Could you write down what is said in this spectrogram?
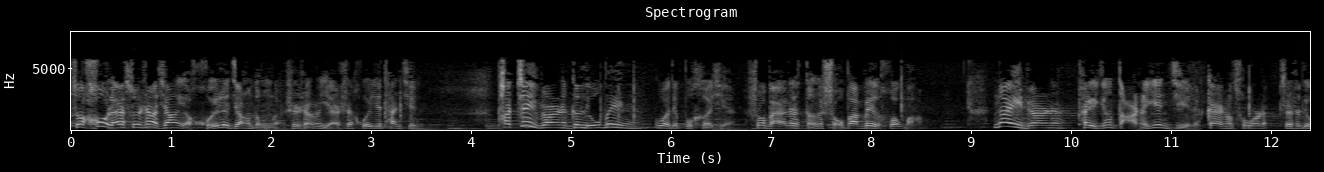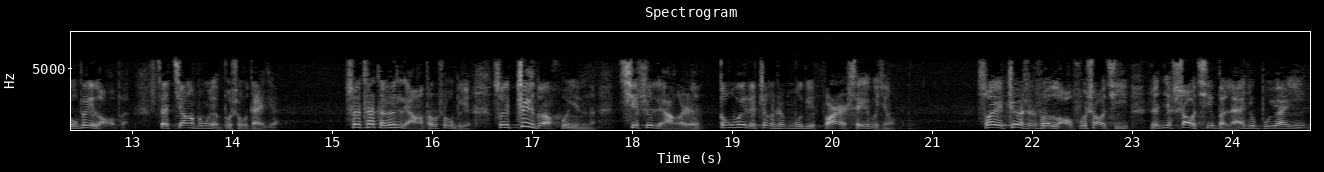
所以后来孙尚香也回了江东了，是什么？也是回去探亲。他这边呢，跟刘备呢过得不和谐，说白了等于守半辈子活寡。那一边呢，他已经打上印记了，盖上戳了，这是刘备老婆，在江东也不受待见，所以他等于两头受别。所以这段婚姻呢，其实两个人都为了政治目的，反而谁也不幸福。所以这是说老夫少妻，人家少妻本来就不愿意，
